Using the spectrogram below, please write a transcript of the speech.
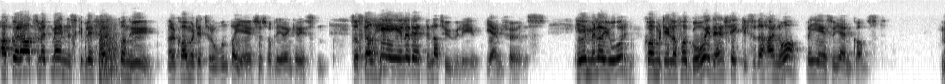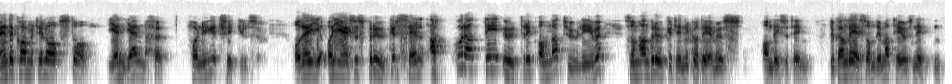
Akkurat som et menneske blir født på ny når det kommer til troen på Jesus og blir en kristen, så skal hele dette naturliv gjenfødes. Himmel og jord kommer til å få gå i den skikkelse det har nå ved Jesu gjenkomst. Men det kommer til å oppstå i en gjenfødt, fornyet skikkelse. Og, det, og Jesus bruker selv akkurat det uttrykk om naturlivet som han bruker til Nikodemus om disse ting. Du kan lese om det i Matteus 19.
